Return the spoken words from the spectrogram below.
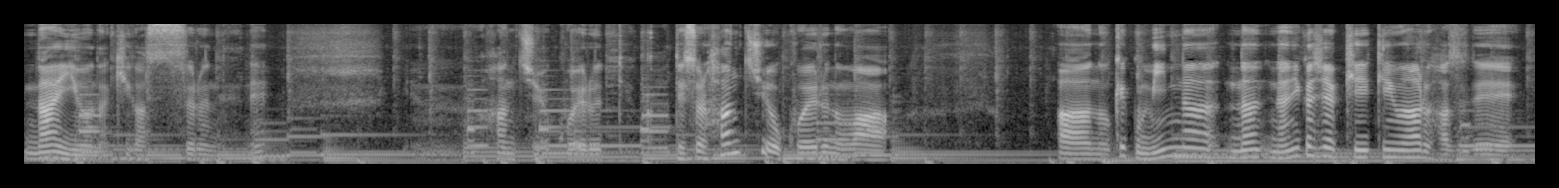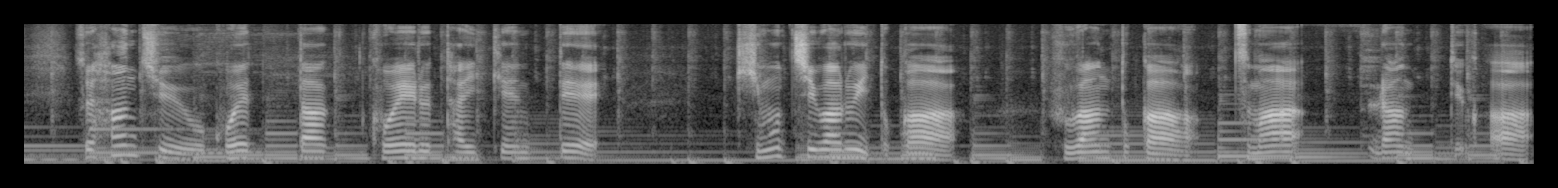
ないような気がするんだよね。うん範疇を超えるっていうか。でそれ範疇を超えるのはあの結構みんな何かしら経験はあるはずでそういう範疇を超えた超える体験って気持ち悪いとか不安とかつまらんっていうか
